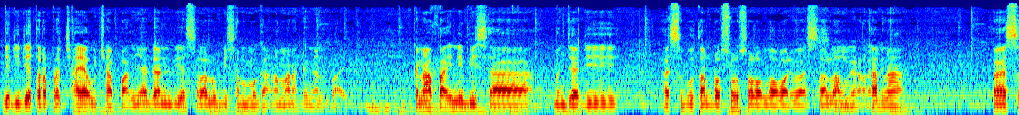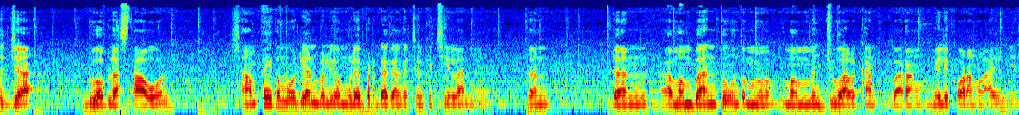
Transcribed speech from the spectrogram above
Jadi dia terpercaya ucapannya dan dia selalu bisa memegang amanah dengan baik. Kenapa ini bisa menjadi uh, sebutan Rasul Wasallam karena uh, sejak 12 tahun sampai kemudian beliau mulai berdagang kecil-kecilan ya. Dan dan uh, membantu untuk menjualkan barang milik orang lain ya.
